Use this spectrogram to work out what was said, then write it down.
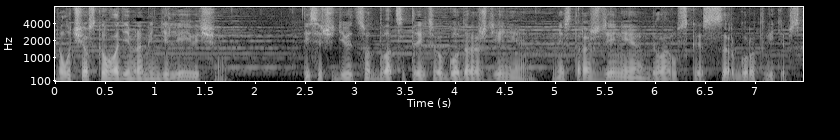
Лучевского Владимира Менделеевича, 1923 года рождения, место рождения Белорусская ССР, город Витебск.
